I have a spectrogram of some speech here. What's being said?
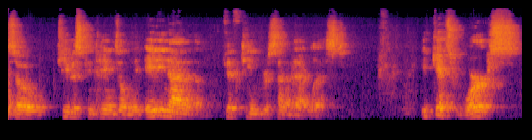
So TEVUS contains only 89 of them, 15% of that list. It gets worse.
